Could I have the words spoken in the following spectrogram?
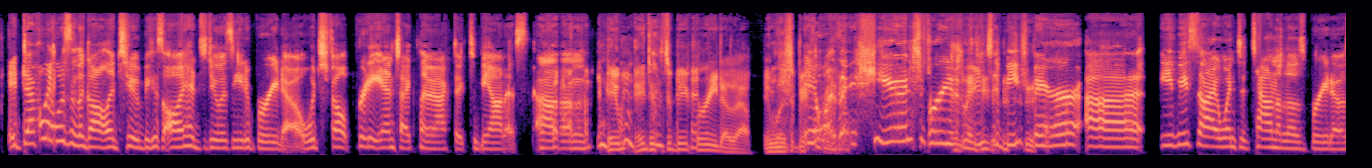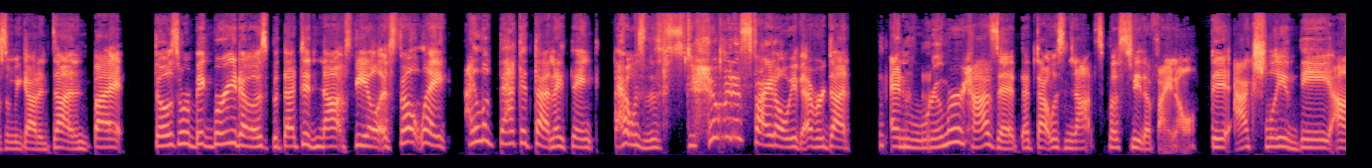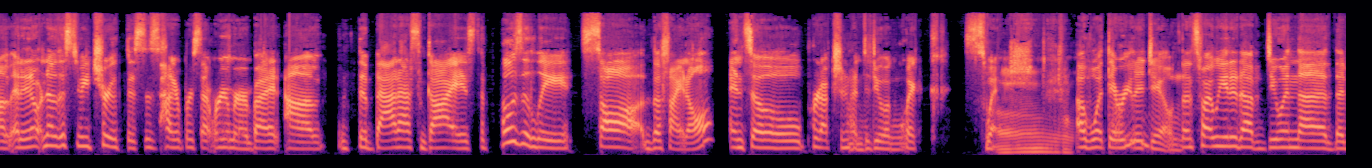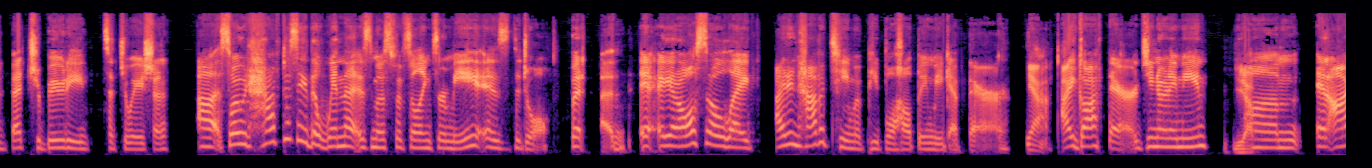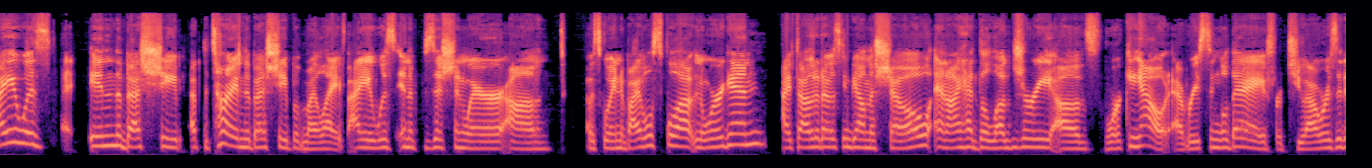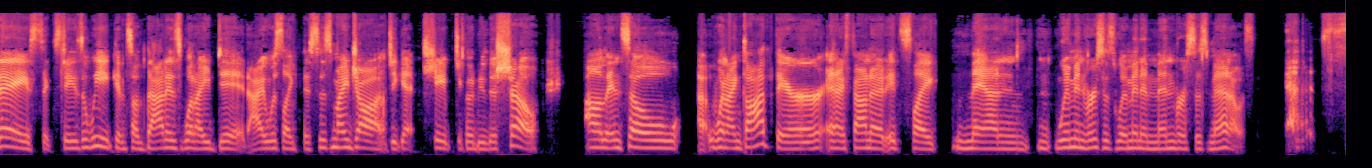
It definitely wasn't the gauntlet too, because all I had to do was eat a burrito, which felt pretty anticlimactic, to be honest. Um, it, it was a big burrito, though. It was a big. It burrito. was a huge burrito. to be fair, uh, Evis and I went to town on those burritos, and we got it done. But those were big burritos, but that did not feel. It felt like I look back at that and I think that was the stupidest final we've ever done. And rumor has it that that was not supposed to be the final. They actually, the, um, and I don't know this to be truth. This is 100% rumor, but um, the badass guys supposedly saw the final. And so production had to do a quick switch oh. of what they were going to do. That's why we ended up doing the, the bet your booty situation. Uh, so I would have to say the win that is most fulfilling for me is the duel. But uh, it, it, also like I didn't have a team of people helping me get there. Yeah, I got there. Do you know what I mean? Yeah. Um, and I was in the best shape at the time, the best shape of my life. I was in a position where um, I was going to Bible school out in Oregon. I found out I was going to be on the show, and I had the luxury of working out every single day for two hours a day, six days a week. And so that is what I did. I was like, this is my job to get shape to go do this show. Um, and so uh, when I got there and I found out it's like men, women versus women and men versus men, I was yes.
